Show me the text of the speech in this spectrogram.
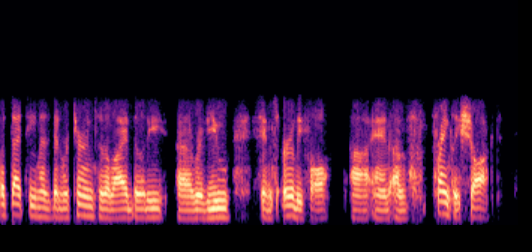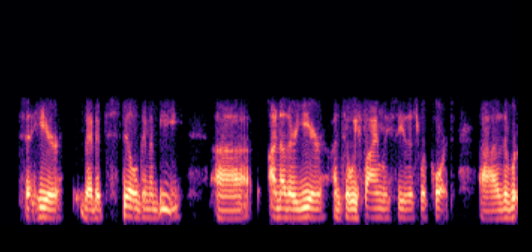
but that team has been returned to the liability review since early fall, and I'm frankly shocked to hear that it's still going to be uh, another year until we finally see this report. Uh, the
